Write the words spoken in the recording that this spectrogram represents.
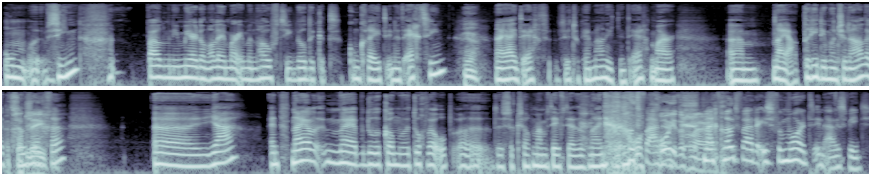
om, eh, zien. op een bepaalde manier meer dan alleen maar in mijn hoofd zien... wilde ik het concreet in het echt zien. Ja. Nou ja, in het echt. Het zit ook helemaal niet in het echt. Maar, ehm, nou ja, driedimensionaal, ik Het het zo zeggen. Eh, ja. En nou ja, maar ja, bedoel, daar komen we toch wel op. eh, dus ik zal het maar meteen vertellen dat mijn grootvader... Er maar Mijn grootvader is vermoord in Auschwitz.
